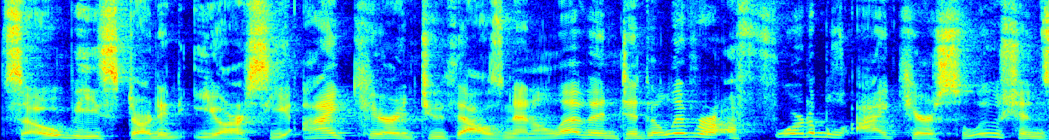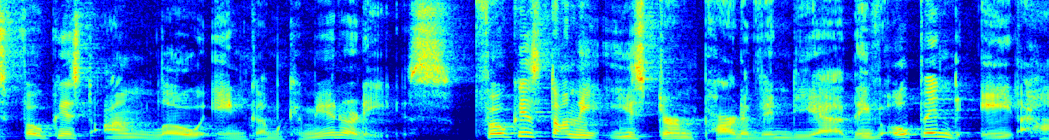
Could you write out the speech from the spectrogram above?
So he started ERC Eye Care in 2011 to deliver affordable eye care solutions focused on low-income communities. Focused on the eastern part of India, they've opened eight hospitals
